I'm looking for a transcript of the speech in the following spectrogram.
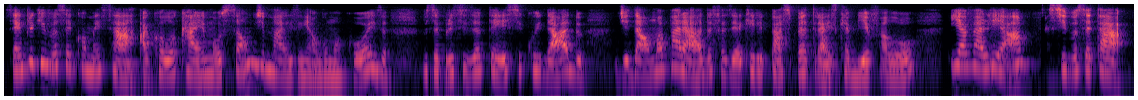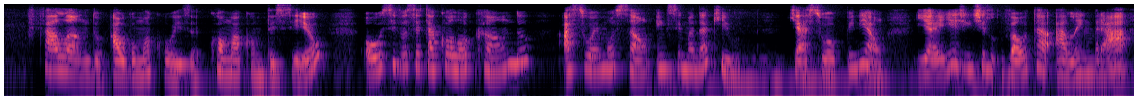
Sempre que você começar a colocar emoção demais em alguma coisa, você precisa ter esse cuidado de dar uma parada, fazer aquele passo para trás que a Bia falou e avaliar se você está falando alguma coisa como aconteceu ou se você está colocando a sua emoção em cima daquilo que é a sua opinião. E aí a gente volta a lembrar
